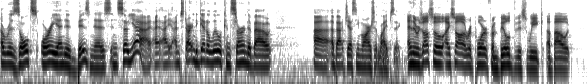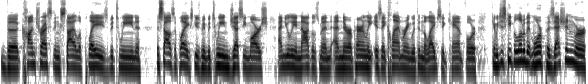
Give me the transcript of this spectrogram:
a results oriented business. And so, yeah, I, I, I'm starting to get a little concerned about uh, about Jesse Marsch at Leipzig. And there was also I saw a report from Bild this week about the contrasting style of plays between the styles of play, excuse me, between Jesse Marsch and Julian Nagelsmann, and there apparently is a clamoring within the Leipzig camp for can we just keep a little bit more possession? We're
